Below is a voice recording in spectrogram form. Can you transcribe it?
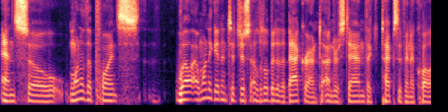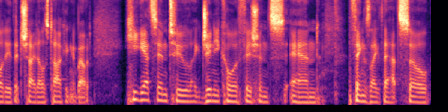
And so, one of the points, well, I want to get into just a little bit of the background to understand the types of inequality that Scheidel's talking about. He gets into like Gini coefficients and things like that. So,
